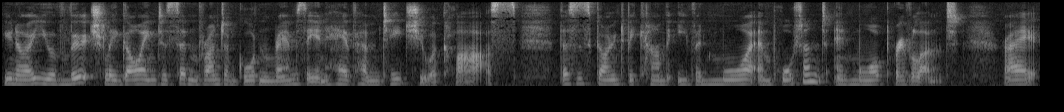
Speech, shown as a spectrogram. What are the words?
You know, you're virtually going to sit in front of Gordon Ramsay and have him teach you a class. This is going to become even more important and more prevalent, right?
